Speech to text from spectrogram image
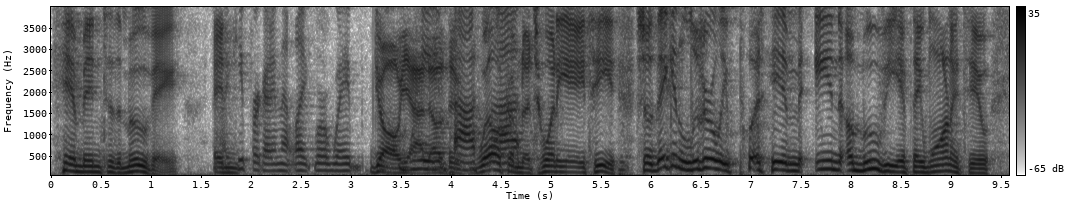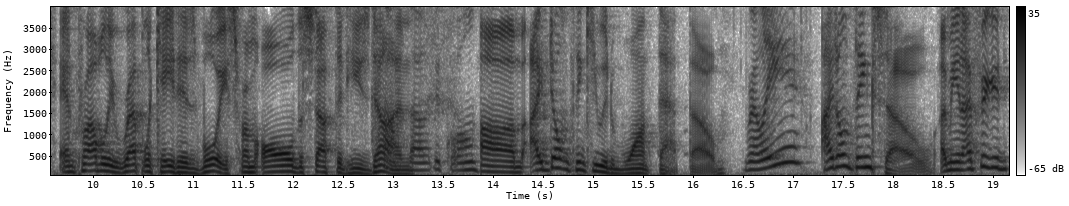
him into the movie. I keep forgetting that like we're way. Oh yeah, way no. Welcome that. to 2018. So they can literally put him in a movie if they wanted to, and probably replicate his voice from all the stuff that he's thought done. so that'd be cool. Um, I don't think he would want that though. really? I don't think so. I mean, I figured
